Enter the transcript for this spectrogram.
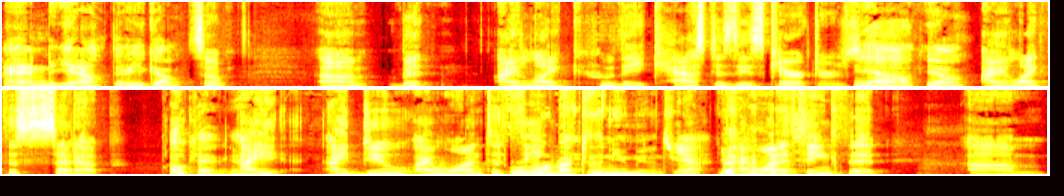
And you know there you go. So, um, but I like who they cast as these characters. Yeah, yeah. I like the setup. Okay. yeah. I I do. I want to We're- think. We're back to the New Mutants, right? yeah. I want to think that, um,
